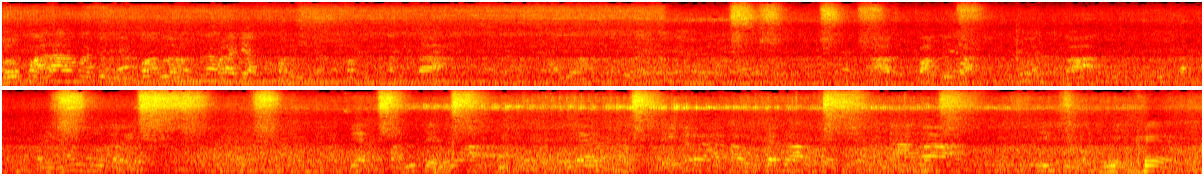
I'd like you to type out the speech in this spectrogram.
Kalau parah parah. Ah, naga, ini. Oke.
